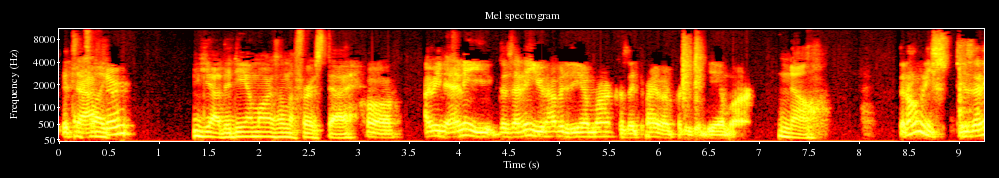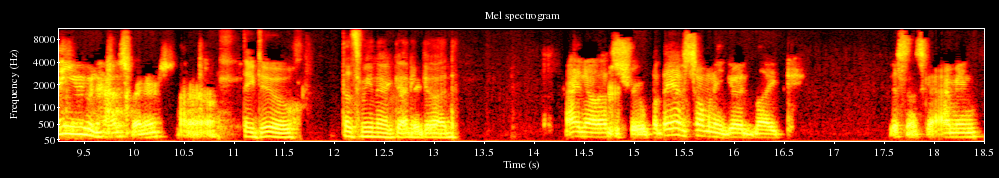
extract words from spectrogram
It's, It's like- after. Yeah, the DMR is on the first day. huh. I mean, any does any of you have a DMR? Because they probably have a pretty good DMR. No, They don't any. Does any of you even have sprinters? I don't know. they do. Doesn't mean they're any good. I know that's true, but they have so many good like distance guys. I mean,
